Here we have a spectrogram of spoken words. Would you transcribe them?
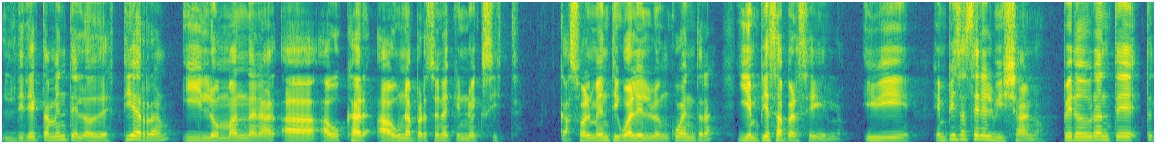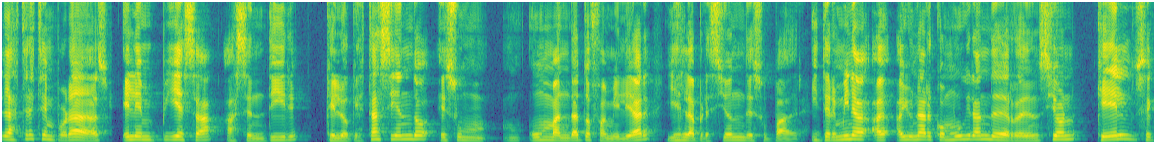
directamente lo destierran y lo mandan a- a buscar a una persona que no existe. Casualmente igual él lo encuentra y empieza a perseguirlo. Y empieza a ser el villano. Pero durante las tres temporadas, él empieza a sentir que lo que está haciendo es un, mandato familiar y es la presión de su padre. Y termina, ha- hay un arco muy grande de redención que él se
